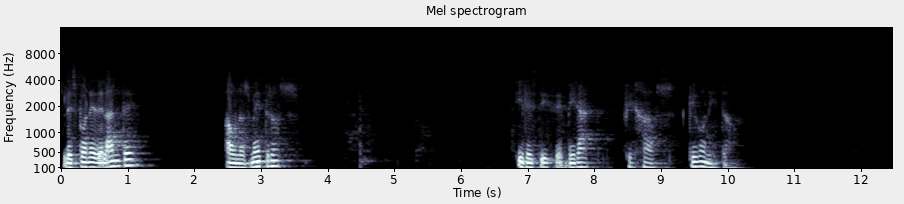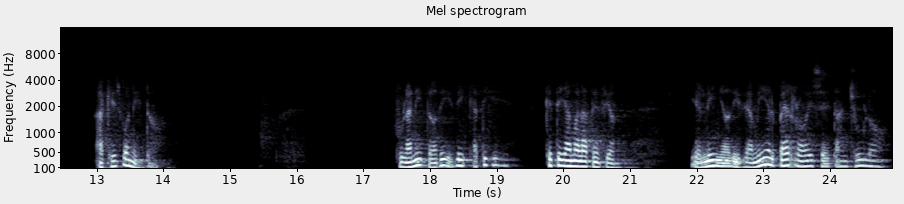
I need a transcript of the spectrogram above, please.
Les pone delante a unos metros y les dice, mirad, fijaos, qué bonito. Aquí es bonito. Fulanito, di, di, a ti, ¿qué te llama la atención? Y el niño dice, a mí el perro ese tan chulo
